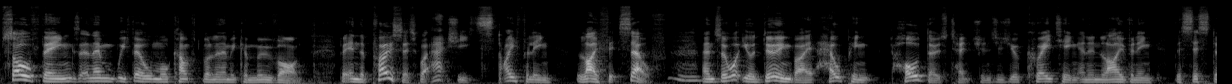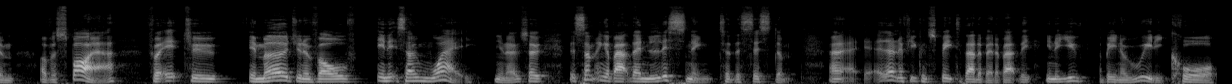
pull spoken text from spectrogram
solve things and then we feel more comfortable and then we can move on. But in the process, we're actually stifling life itself. Mm. And so, what you're doing by helping hold those tensions is you're creating and enlivening the system of Aspire for it to emerge and evolve in its own way. You know, so there's something about then listening to the system. And I don't know if you can speak to that a bit about the, you know, you've been a really core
